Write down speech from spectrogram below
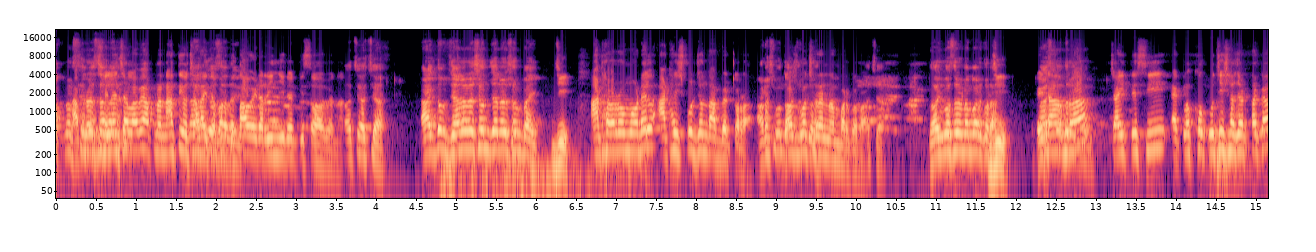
আপনার ছেলে চালাবে। আপনার নাতিও চালাইতে পারবে তাও এটার ইঞ্জিনের কিছু হবে না। আচ্ছা আচ্ছা। একদম জেনারেশন জেনারেশন বাইক জি আঠারো মডেল আঠাইশ পর্যন্ত আপডেট করা। আঠাশ পর্যন্ত দশ বছরের নাম্বার করা। আচ্ছা দশ বছরের নাম্বার করা। জি এটা আমরা চাইতেছি এক লক্ষ পঁচিশ হাজার টাকা।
